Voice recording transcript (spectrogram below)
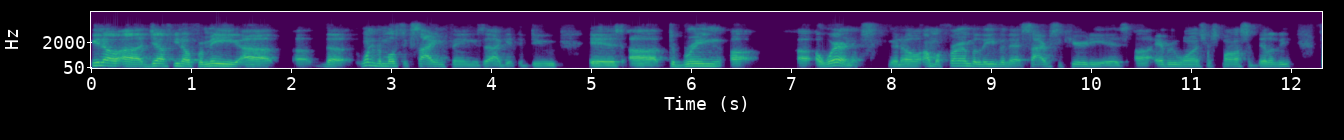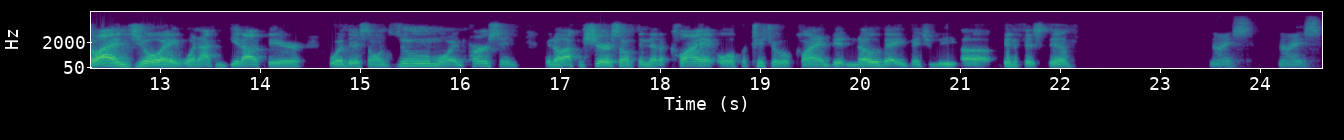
You know, uh, Jeff. You know, for me, uh, uh, the one of the most exciting things that I get to do is uh, to bring uh, uh, awareness. You know, I'm a firm believer that cybersecurity is everyone's responsibility. So I enjoy when I can get out there, whether it's on Zoom or in person. You know, I can share something that a client or a potential client didn't know that eventually benefits them. Nice, nice.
